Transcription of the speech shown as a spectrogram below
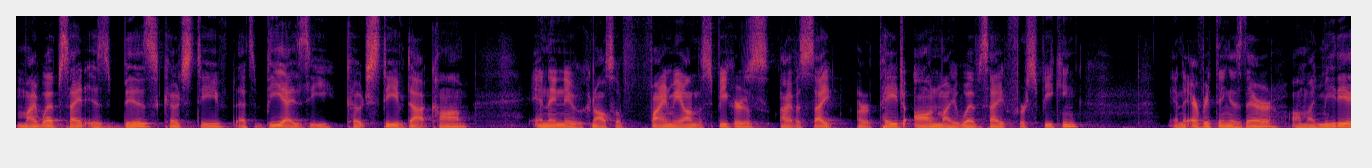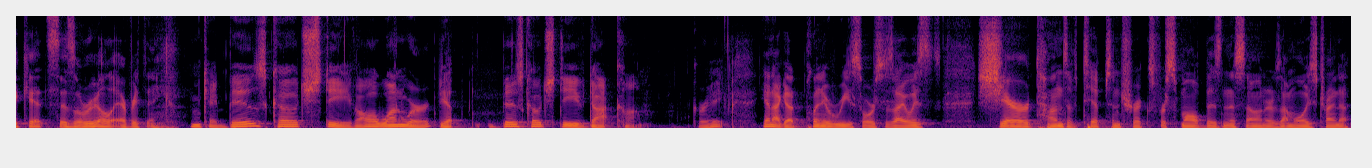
my website is Biz Coach Steve. That's B I Z CoachSteve.com. And then you can also find me on the speakers. I have a site or a page on my website for speaking, and everything is there. All my media kit, sizzle reel, everything. Okay, Biz Coach Steve, all one word. Yep. BizCoachSteve.com. Great. Yeah, and I got plenty of resources. I always share tons of tips and tricks for small business owners. I'm always trying to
